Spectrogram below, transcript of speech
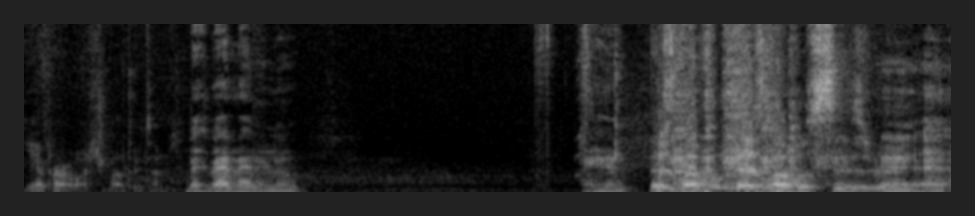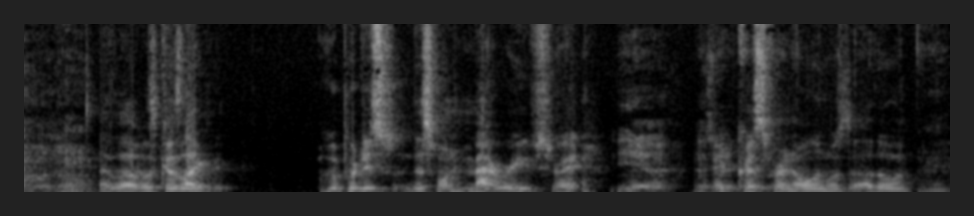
Yeah, I probably watched it about three times. Best Batman or no? Damn. There's level. There's levels to this, bro. Yeah, Oh, no. yeah. There's levels, cause like, who produced this one? Matt Reeves, right? Yeah. And what- Christopher Nolan was the other one.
